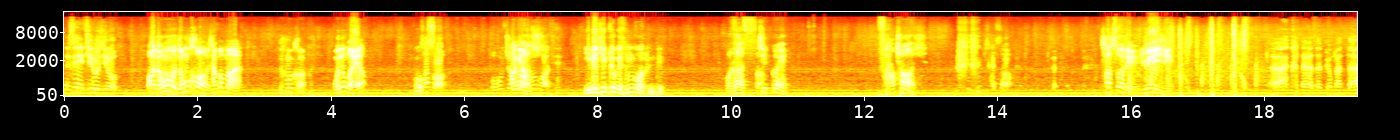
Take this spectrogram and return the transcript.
선생님 뒤로 뒤로. 와 너무 아. 너무 커 잠깐만 너무 커 오는 거예요? 어? 섰어. 보급 쪽으로 방향. 온거 같아. 210 쪽에 선거 같은데. 몰라 칠 거에. 닥쳐. 씨. 섰어. 차 소리 UAG 아 간다 간다 뿅 간다.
